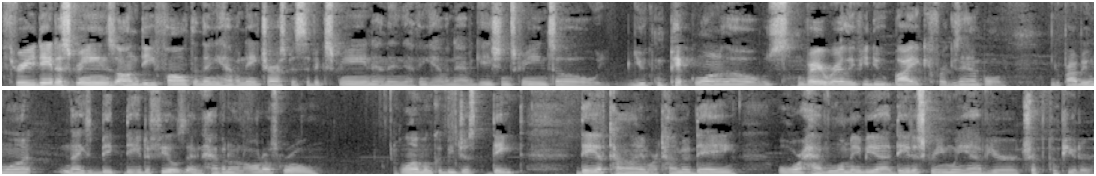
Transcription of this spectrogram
three data screens on default and then you have an hr specific screen and then i think you have a navigation screen so you can pick one of those very rarely if you do bike for example you probably want nice big data fields and have it on auto scroll. One of them could be just date, day of time or time of day, or have one maybe a data screen where you have your trip computer.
